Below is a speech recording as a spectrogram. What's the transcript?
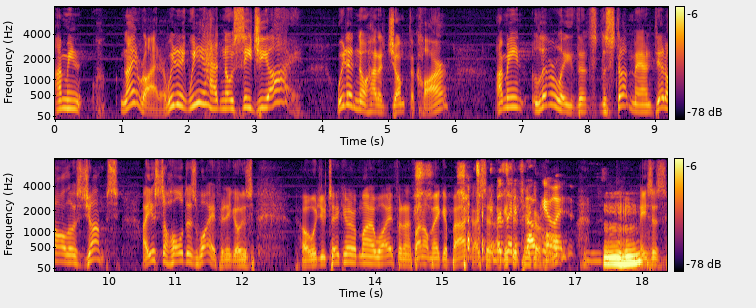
I mean, Knight Rider. We didn't. We had no CGI. We didn't know how to jump the car. I mean, literally, the the stunt man did all those jumps. I used to hold his wife, and he goes, "Oh, would you take care of my wife? And if I don't make it Ich back, I said, I get to take Frau her home." Mhm. He says,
